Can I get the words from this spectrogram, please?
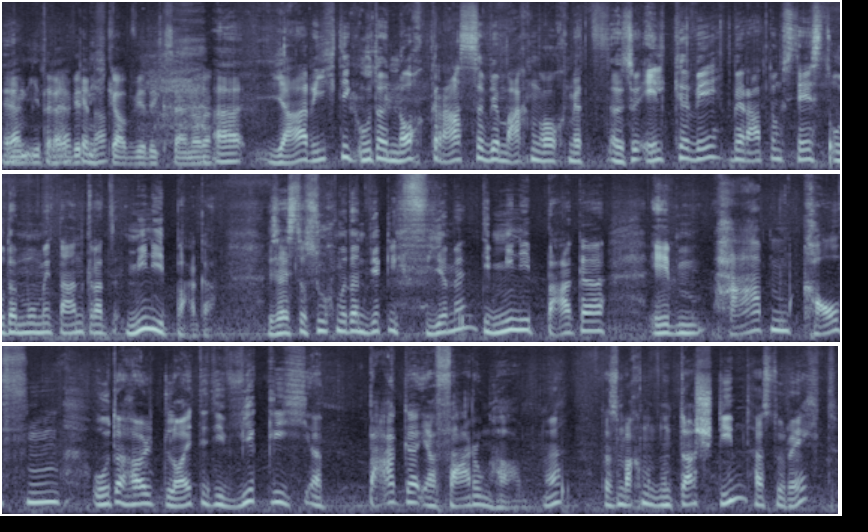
Ja. Ein i3 wird nicht glaubwürdig sein, oder? Äh, ja, richtig. Oder noch krasser, wir machen auch mehr, also LKW-Beratungstests oder momentan gerade Mini-Bagger. Das heißt, da suchen wir dann wirklich Firmen, die Mini-Bagger eben haben, kaufen oder halt Leute, die wirklich äh, Bagger-Erfahrung haben. Das machen wir. Und das stimmt, hast du recht.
